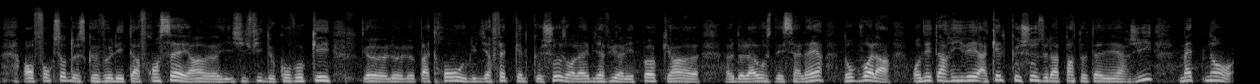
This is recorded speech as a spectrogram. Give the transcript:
en fonction de ce que veut l'État français. Hein. Il suffit de convoquer euh, le, patron ou lui dire faites quelque chose. On l'avait bien vu à l'époque hein, de la hausse des salaires. Donc voilà, on est arrivé à quelque chose de la part Total Énergie. Maintenant,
